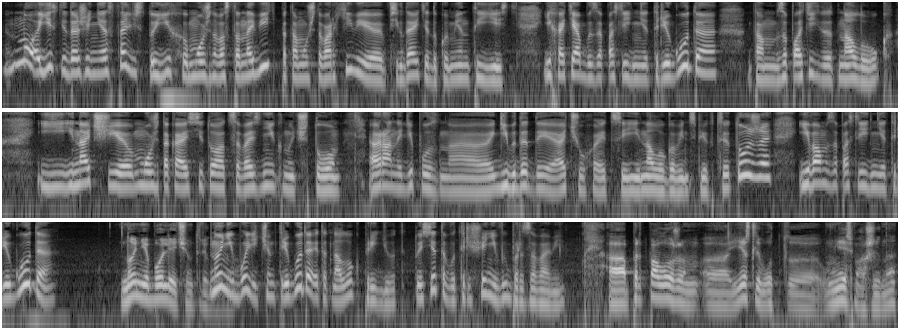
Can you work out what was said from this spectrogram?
И, ну, а если даже не остались, то их можно восстановить, потому что в архиве всегда эти документы есть. И хотя бы за последние три года там заплатить этот налог. И иначе может такая ситуация возникнуть, что рано или поздно ГИБДД очухается и налоговая инспекция тоже, и вам за последние три года но не более чем три года. Но не более чем три года этот налог придет. То есть это вот решение, выбор за вами. А, предположим, э, если вот э, у меня есть машина,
